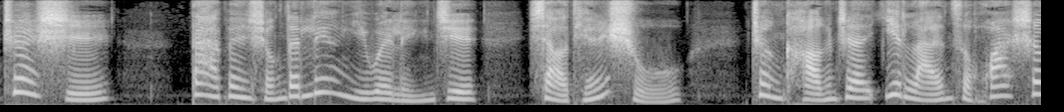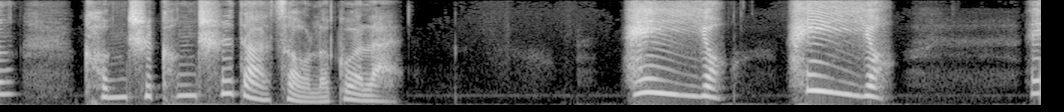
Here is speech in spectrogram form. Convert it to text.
这时，大笨熊的另一位邻居小田鼠正扛着一篮子花生，吭哧吭哧的走了过来。嘿呦，嘿呦，哎，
